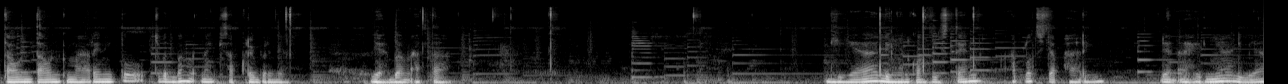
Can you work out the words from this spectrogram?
tahun-tahun kemarin itu cepet banget naik subscribernya. Ya Bang Atta. Dia dengan konsisten upload setiap hari dan akhirnya dia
